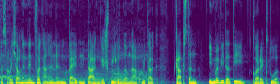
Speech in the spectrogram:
das habe ich auch in den vergangenen beiden Tagen gespielt und am Nachmittag gab es dann immer wieder die Korrektur.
